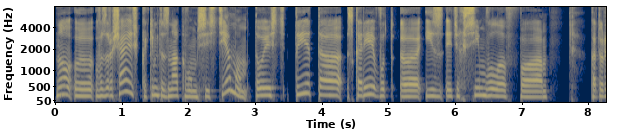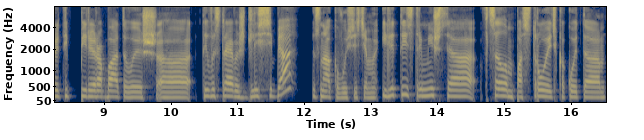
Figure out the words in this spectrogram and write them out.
но э, возвращаясь к каким-то знаковым системам, то есть ты это скорее вот э, из этих символов, которые ты перерабатываешь, ты выстраиваешь для себя знаковую систему, или ты стремишься в целом построить какой-то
